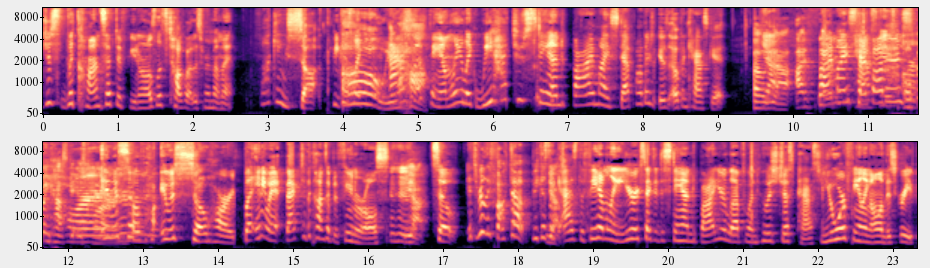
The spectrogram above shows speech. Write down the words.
just the concept of funerals. Let's talk about this for a moment. Fucking suck because like Oh, as yeah. a family, like we had to stand by my stepfather's. It was open casket. Oh Yeah. yeah. I By my stepfather's. are Open casket is hard. hard. It was so it was so hard. But anyway, back to the concept of funerals. Mm-hmm. yeah. So it's really fucked up because, like, Yeah. as the family, you're expected to stand by your loved one who has just passed. You're feeling all of this grief,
